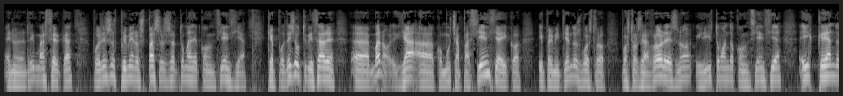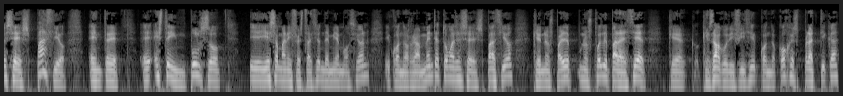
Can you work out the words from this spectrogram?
en el ritmo más cerca, pues esos primeros pasos, esa toma de conciencia que podéis utilizar, eh, bueno, ya eh, con mucha paciencia y, y permitiéndoos vuestros errores, ¿no? Y ir tomando conciencia e ir creando ese espacio entre eh, este impulso y esa manifestación de mi emoción, y cuando realmente tomas ese espacio, que nos, puede parecer que, es algo difícil, cuando coges práctica,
